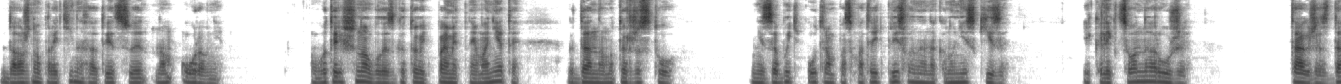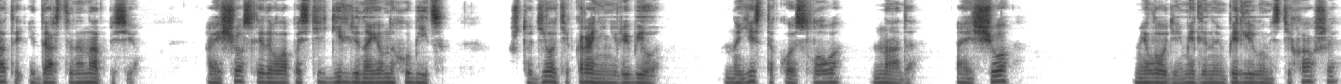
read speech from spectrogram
должно пройти на соответственном уровне. Вот решено было изготовить памятные монеты к данному торжеству – не забыть утром посмотреть присланные накануне эскизы. И коллекционное оружие. Также с датой и дарственной надписью. А еще следовало посетить гильдию наемных убийц. Что делать я крайне не любила. Но есть такое слово «надо». А еще... Мелодия, медленными переливами стихавшая,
